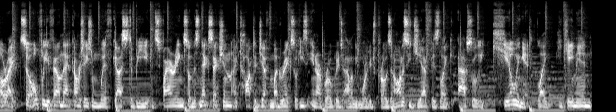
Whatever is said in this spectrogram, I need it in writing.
All right, so hopefully you found that conversation with Gus to be inspiring. So in this next section, I talked to Jeff Mudrick. So he's in our brokerage, ILMB Mortgage Pros, and honestly, Jeff is like absolutely killing it. Like he came in,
